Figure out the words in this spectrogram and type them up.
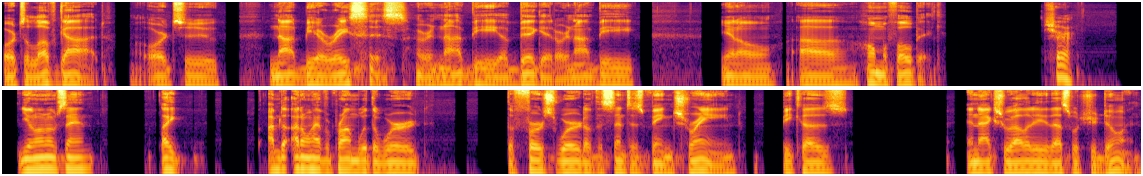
or to love God or to not be a racist or not be a bigot or not be, you know, uh, homophobic. Sure. You know what I'm saying? Like, I'm, I don't have a problem with the word, the first word of the sentence being train, because in actuality, that's what you're doing.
